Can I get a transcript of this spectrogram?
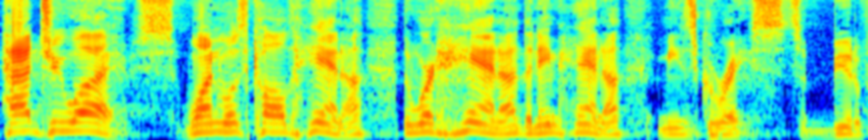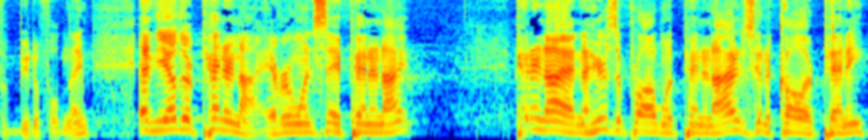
had two wives. One was called Hannah. The word Hannah, the name Hannah, means grace. It's a beautiful, beautiful name. And the other Peninnah. Everyone say Peninnah. Peninnah. Now here's the problem with Peninnah. I'm just going to call her Penny,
